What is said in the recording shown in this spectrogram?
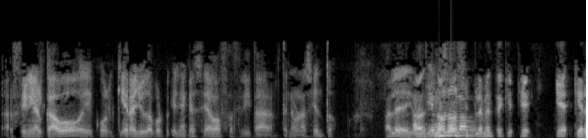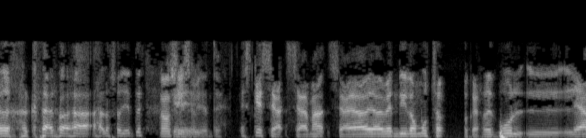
al fin y al cabo eh, cualquier ayuda, por pequeña que sea, va a facilitar tener un asiento. Vale, Iván? No, no, hablado- simplemente qui- quiero dejar claro a, a los oyentes No, que sí, es evidente. es que se ha, se ha ma- se ha vendido mucho que Red Bull le ha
